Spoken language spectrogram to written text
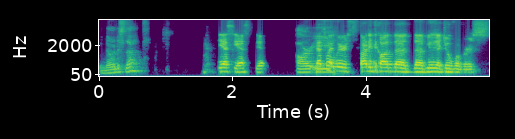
You notice that? Yes, yes, yeah. RE. That's why we're starting to call it the the Amelia Jovoverse.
